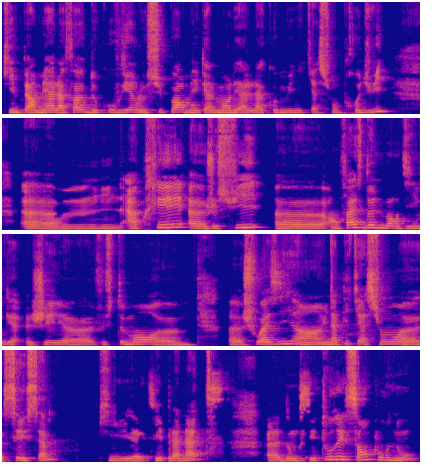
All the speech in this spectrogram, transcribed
qui me permet à la fois de couvrir le support, mais également la, communication produit. Euh, après, je suis en phase d'onboarding. J'ai justement choisi une application CSM qui est Planat. donc c'est tout récent pour nous.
